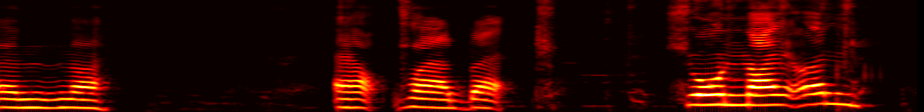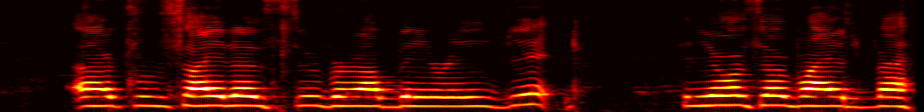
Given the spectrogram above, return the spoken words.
in the outside backs. Sean Maitland, a Crusaders Super Rugby reject. He also played for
